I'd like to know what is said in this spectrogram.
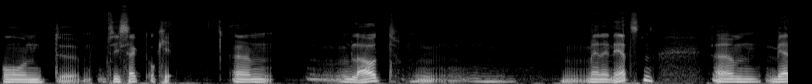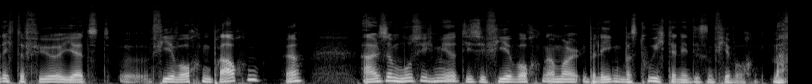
und äh, sich sagt, okay, ähm, laut meinen Ärzten ähm, werde ich dafür jetzt äh, vier Wochen brauchen. Ja? Also muss ich mir diese vier Wochen einmal überlegen, was tue ich denn in diesen vier Wochen? Ma,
